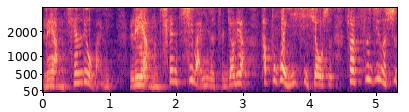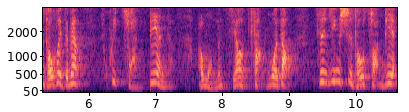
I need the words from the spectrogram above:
两千六百亿、两千七百亿的成交量，它不会一气消失，所以资金的势头会怎么样？会转变的。而我们只要掌握到资金势头转变，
